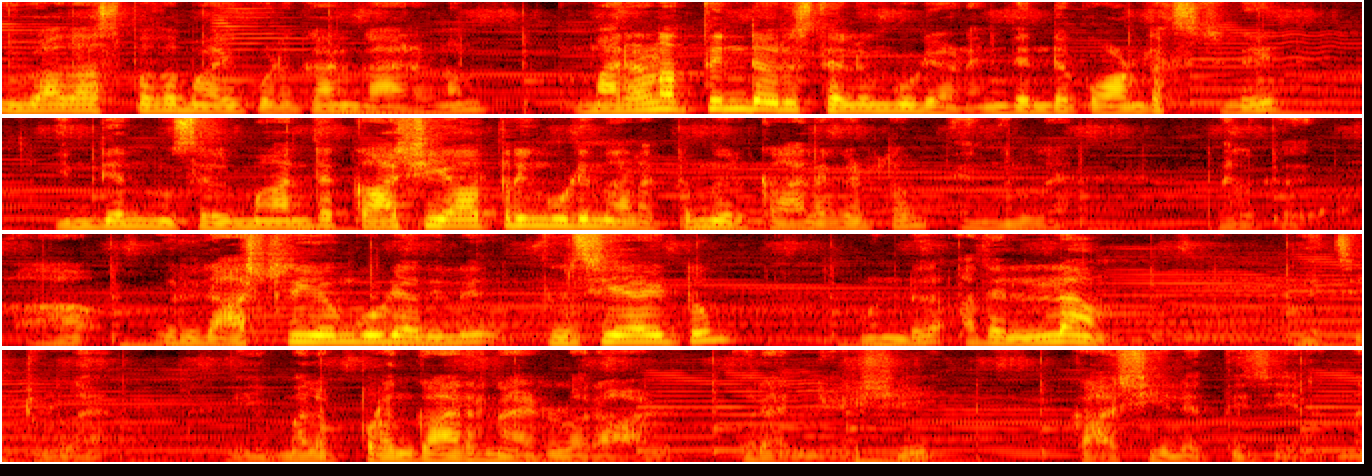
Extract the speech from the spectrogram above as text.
വിവാദാസ്പദമായി കൊടുക്കാൻ കാരണം മരണത്തിന്റെ ഒരു സ്ഥലം കൂടിയാണ് ഇന്ത്യന്റെ കോണ്ടക്സ്റ്റിൽ ഇന്ത്യൻ മുസൽമാന്റെ കാശിയാത്രയും കൂടി നടക്കുന്ന ഒരു കാലഘട്ടം എന്നുള്ള നിലയ്ക്ക്. ആ ഒരു രാഷ്ട്രീയം കൂടി അതിൽ തീർച്ചയായിട്ടും ഉണ്ട്. അതെല്ലാം വെച്ചിട്ടുള്ള ഈ മലപ്പുറംകാരനായിട്ടുള്ള ഒരാൾ ഒരു അന്വേഷി കാശിയിൽ എത്തിച്ചേരുന്ന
